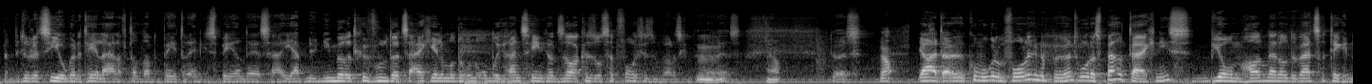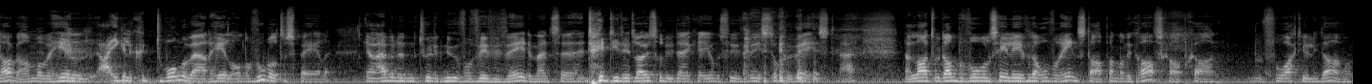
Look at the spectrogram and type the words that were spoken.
Dat bedoel, dat zie je ook in het hele elftal dat het beter ingespeeld is. Hè. Je hebt nu niet meer het gevoel dat ze echt helemaal door een ondergrens heen gaan zakken zoals dat vorig seizoen wel eens gebeurd Mhm. is. Ja. Dus ja. ja, daar komen we ook op het volgende punt. Roda speltechnisch. Bjorn had net al de wedstrijd tegen NAC aan, waar we heel, ja, eigenlijk gedwongen werden heel ander voetbal te spelen. Ja, we hebben het natuurlijk nu over VVV. De mensen die, die dit luisteren nu denken, ja, jongens, VVV is toch geweest. Hè? Dan laten we dan bijvoorbeeld eens heel even daar overheen stappen en naar de graafschap gaan. Verwachten jullie daarvan?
